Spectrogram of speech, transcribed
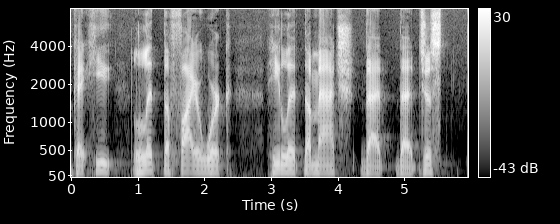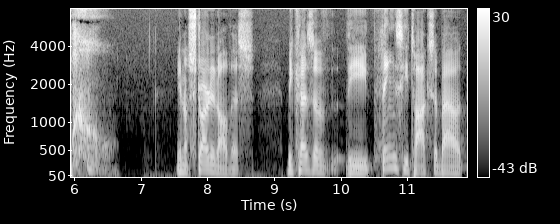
Okay, he lit the firework. He lit the match that that just you know started all this because of the things he talks about,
